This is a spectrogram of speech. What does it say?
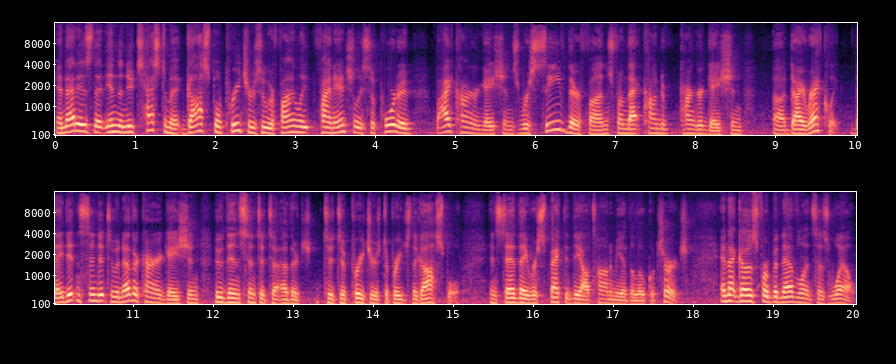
and that is that in the New Testament, gospel preachers who were finally financially supported by congregations received their funds from that con- congregation uh, directly. They didn't send it to another congregation who then sent it to other ch- to, to preachers to preach the gospel. Instead, they respected the autonomy of the local church, and that goes for benevolence as well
